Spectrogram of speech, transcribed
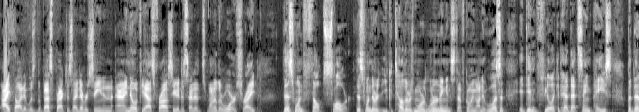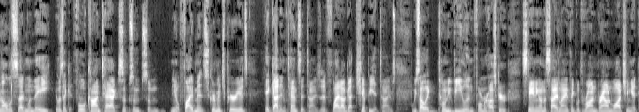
I thought it was the best practice I'd ever seen. And, and I know if you ask Frost, he would have said it's one of the worst, right? This one felt slower. This one, there you could tell there was more learning and stuff going on. It wasn't, it didn't feel like it had that same pace. But then all of a sudden, when they, it was like full contact, some, some, some, you know, five minute scrimmage periods, it got intense at times. It flat out got chippy at times. We saw like Tony Veland, former Husker, standing on the sideline, I think with Ron Brown watching it.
